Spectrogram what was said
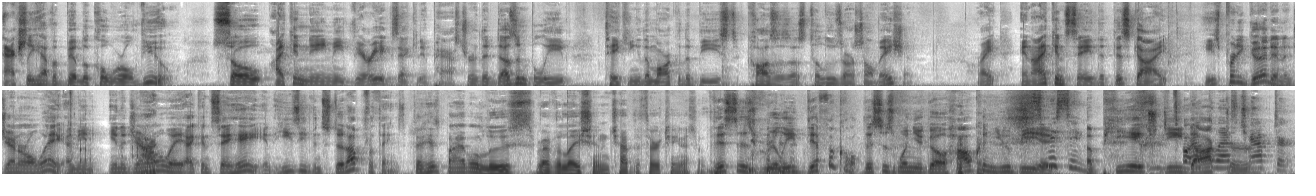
actually have a biblical worldview. So I can name a very executive pastor that doesn't believe taking the mark of the beast causes us to lose our salvation, right? And I can say that this guy, he's pretty good in a general way. I mean, in a general way, I can say, hey, and he's even stood up for things. Did his Bible lose Revelation chapter thirteen or something? This is really difficult. This is when you go, how can you be a, a PhD Tore last doctor? chapter.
